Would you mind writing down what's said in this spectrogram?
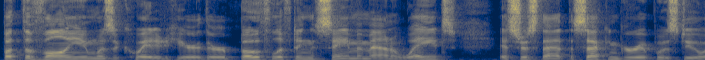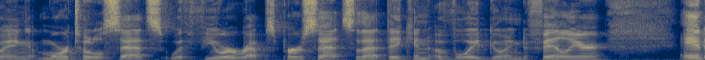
but the volume was equated here. They're both lifting the same amount of weight. It's just that the second group was doing more total sets with fewer reps per set so that they can avoid going to failure. And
